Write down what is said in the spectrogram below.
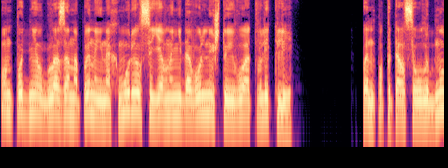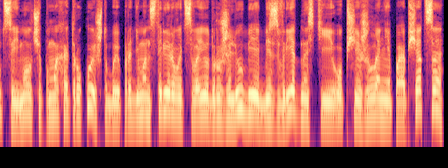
Он поднял глаза на Пена и нахмурился, явно недовольный, что его отвлекли. Пен попытался улыбнуться и молча помахать рукой, чтобы продемонстрировать свое дружелюбие, безвредность и общее желание пообщаться,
